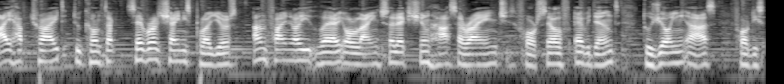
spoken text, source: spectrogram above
I have tried to contact several Chinese players and finally their online selection has arranged for self-evident to join us for this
